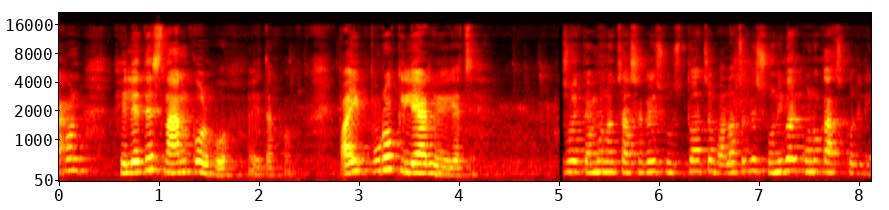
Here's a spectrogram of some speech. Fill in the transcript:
এখন ফেলে দিয়ে স্নান করব। এই দেখো, পাইপ পুরো ক্লিয়ার হয়ে গেছে। সবাই কেমন আছো? আশা করি সুস্থ আছো, ভালো আছো। শনিবার কোনো কাজ করিনি।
